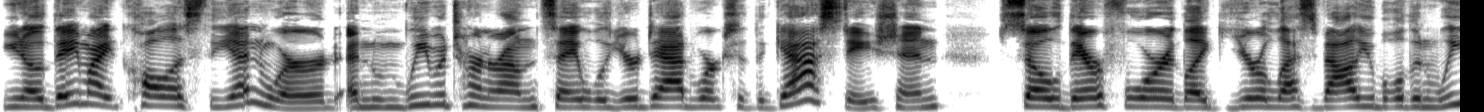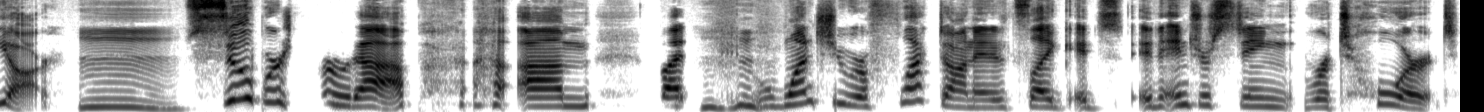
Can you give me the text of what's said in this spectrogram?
you know, they might call us the N word, and we would turn around and say, well, your dad works at the gas station, so therefore, like, you're less valuable than we are. Mm. Super screwed up. um, but once you reflect on it, it's like it's an interesting retort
